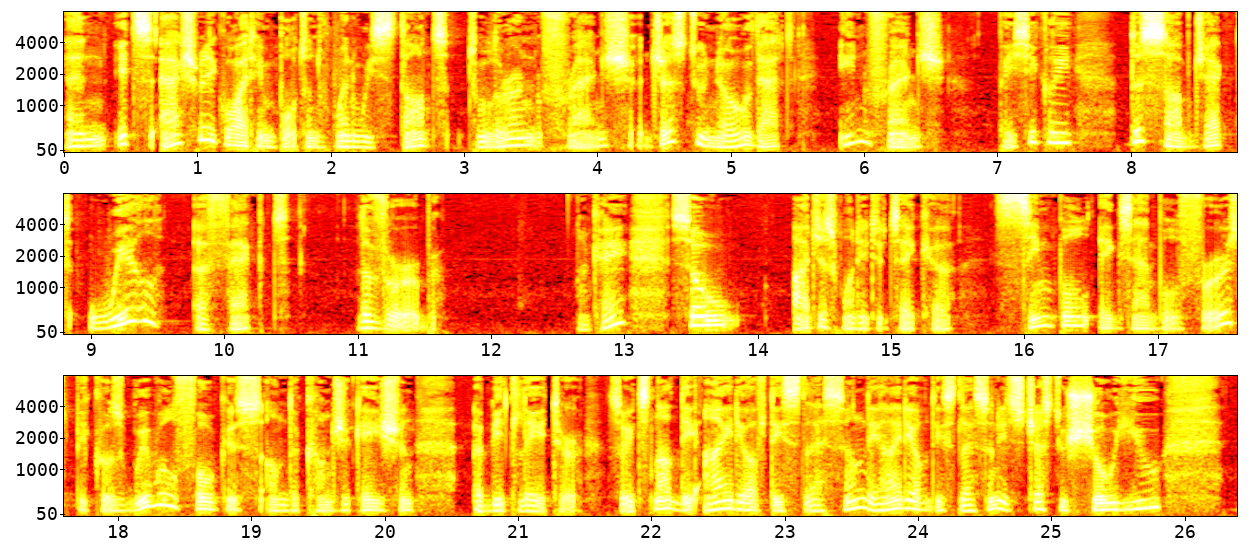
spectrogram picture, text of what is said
And it's actually quite important when we start to learn French just to know that in French, basically, the subject will affect the verb. Okay, so I just wanted to take a simple example first because we will focus on the conjugation a bit later. So it's not the idea of this lesson. The idea of this lesson is just to show you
